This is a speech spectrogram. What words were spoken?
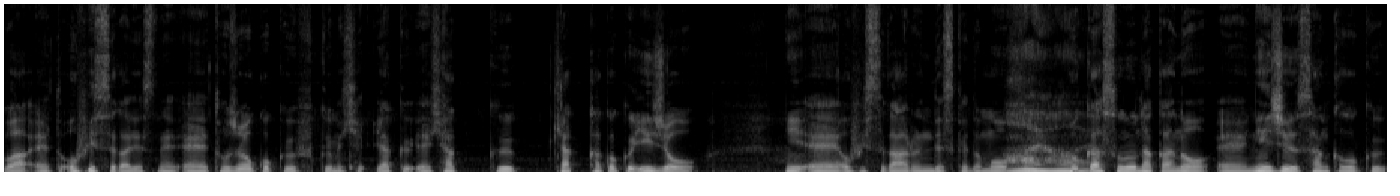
は、えー、とオフィスがですね、えー途上国含めひ約えー100 100カ国以上に、えーオフィスがあるんですけども、はいはい。僕はその中の、えー23カ国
